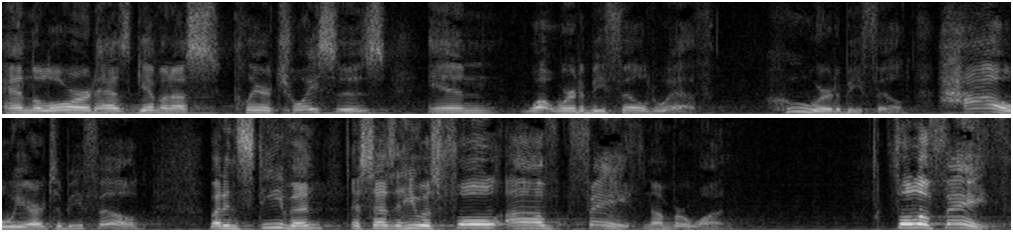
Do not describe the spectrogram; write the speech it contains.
And the Lord has given us clear choices in what we're to be filled with, who we're to be filled, how we are to be filled. But in Stephen, it says that he was full of faith, number one. Full of faith,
